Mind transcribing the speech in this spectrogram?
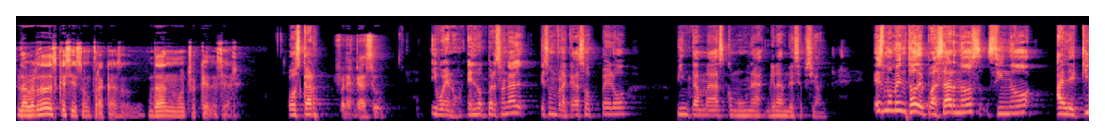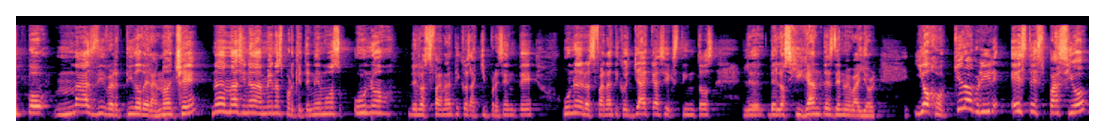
La verdad es que sí es un fracaso. Dan mucho que desear. Oscar. Fracaso. Y bueno, en lo personal es un fracaso, pero pinta más como una gran decepción. Es momento de pasarnos, si no al equipo más divertido de la noche, nada más y nada menos porque tenemos uno de los fanáticos aquí presente, uno de los fanáticos ya casi extintos de, de los gigantes de Nueva York. Y ojo, quiero abrir este espacio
